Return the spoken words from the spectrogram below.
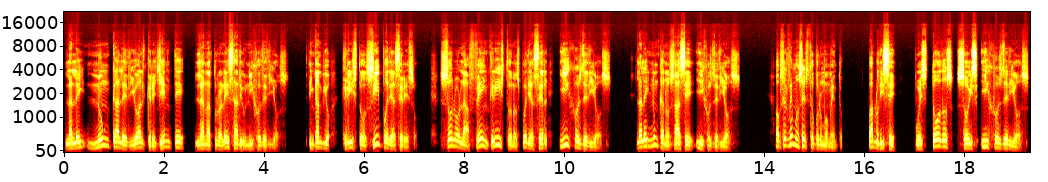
la ley nunca le dio al creyente la naturaleza de un hijo de Dios. En cambio, Cristo sí puede hacer eso. Solo la fe en Cristo nos puede hacer hijos de Dios. La ley nunca nos hace hijos de Dios. Observemos esto por un momento. Pablo dice, pues todos sois hijos de Dios.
